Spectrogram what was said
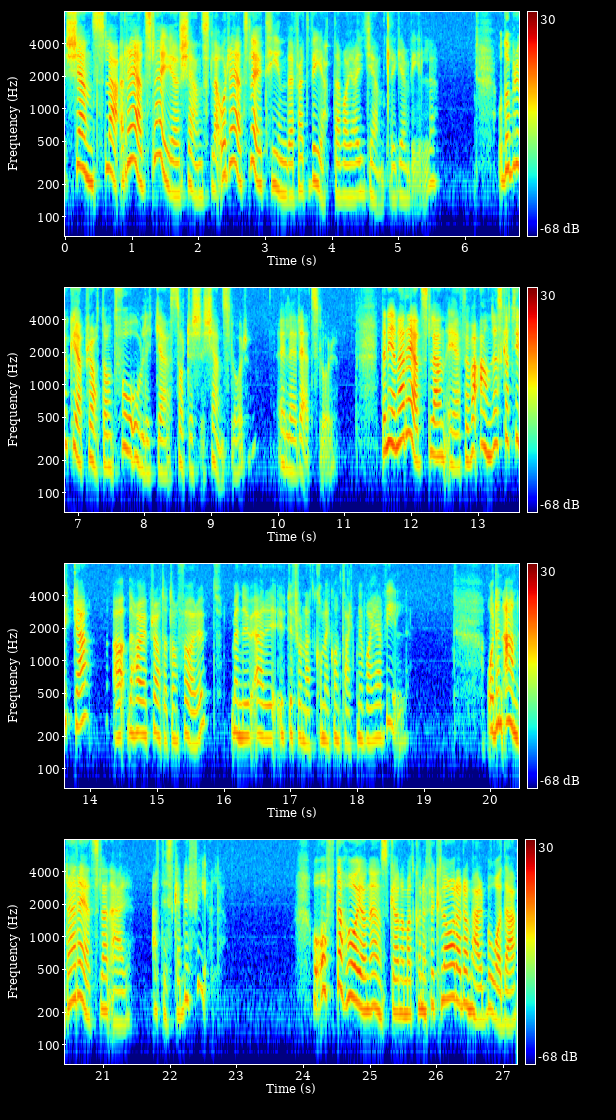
känsla, rädsla är en känsla och rädsla är ett hinder för att veta vad jag egentligen vill. Och då brukar jag prata om två olika sorters känslor eller rädslor. Den ena rädslan är för vad andra ska tycka. Ja, det har jag pratat om förut, men nu är det utifrån att komma i kontakt med vad jag vill. Och den andra rädslan är att det ska bli fel. Och ofta hör jag en önskan om att kunna förklara de här båda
